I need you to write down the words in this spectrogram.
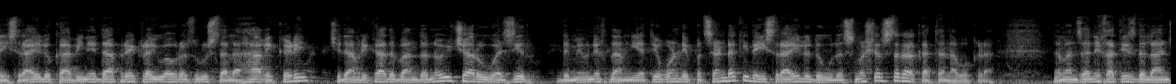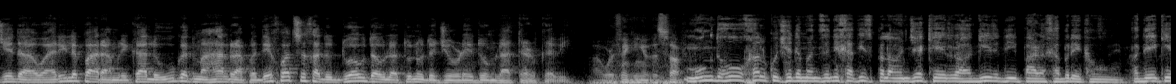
د اسراییلو کابینه دا پریکړه یو ورځ وروسته له هغې کړې چې د امریکا د باندنوي چارو وزیر د میونخ د امنیتي غونډې په څنډه کې د اسراییلو د ولسمشر سره کتنه وکړه د منځني ختیځ د لانجې د اواري لپاره امریکا له وګد مهال را پدې خوا څخه د دوو دولتونو د جوړېدو ملاتړ کوي موږ د هغو خلکو چې د منځني ختیځ په لانجه کې راګیر دي په اړه خبرې کوو، په دې کې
